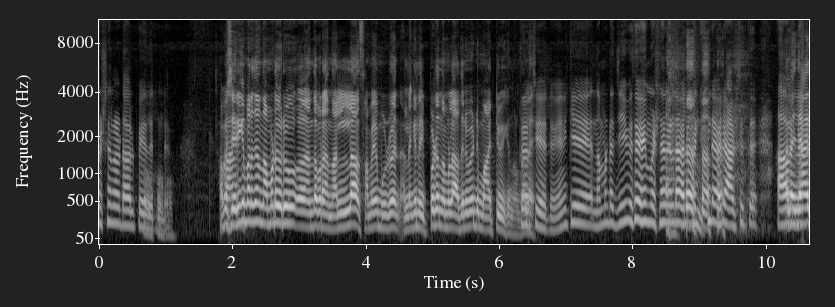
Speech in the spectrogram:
മെഷീനുകൾ ഡെവലപ്പ് ചെയ്തിട്ടുണ്ട്. അപ്പോൾ ശരിക്കും പറഞ്ഞാൽ നമ്മുടെ ഒരു എന്താ പറയുക നല്ല സമയം മുഴുവൻ അല്ലെങ്കിൽ ഇപ്പോഴും നമ്മൾ അതിനുവേണ്ടി മാറ്റി വയ്ക്കുന്നുണ്ട് അല്ലേ? തീർച്ചയായിട്ടും. എനിക്ക് നമ്മുടെ ജീവിത ഡെവലപ്മെന്റിന്റെ ഒരു ആവശ്യത്തെ ഞാൻ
